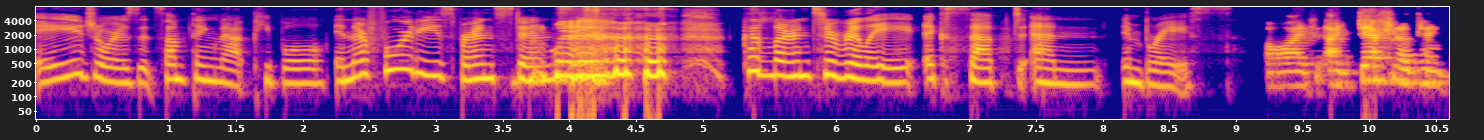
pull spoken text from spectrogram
age or is it something that people in their 40s for instance could learn to really accept and embrace? Oh I, I definitely think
